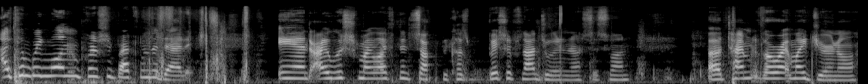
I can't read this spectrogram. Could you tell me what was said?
I can bring one person back from the dead. And I wish my life didn't suck because Bishop's not joining us this one. Uh, time to go write my journal.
